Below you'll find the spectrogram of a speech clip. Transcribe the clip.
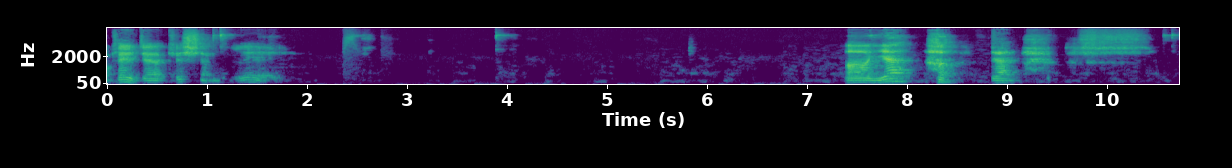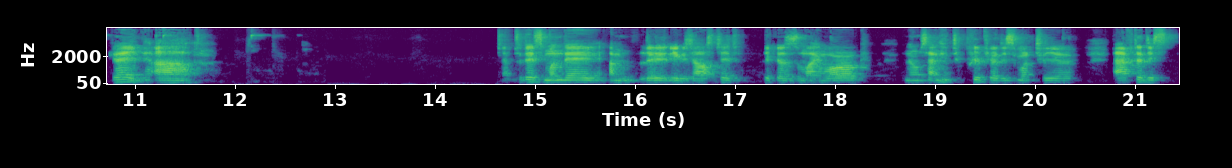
Okay, there are questions. Uh, yeah, yeah. Great. Uh, today's Monday. I'm little exhausted because of my work You know, so I need to prepare this material after this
